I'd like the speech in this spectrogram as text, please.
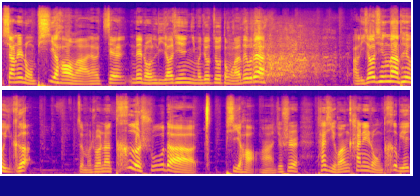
像这种癖好嘛，然后这那种李孝青，你们就就懂了，对不对？啊，李孝青呢，他有一个怎么说呢？特殊的。癖好啊，就是他喜欢看那种特别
